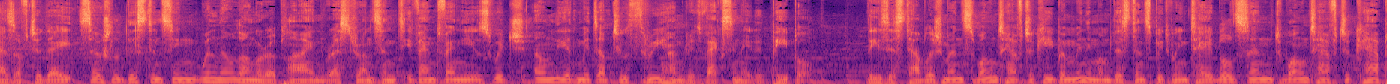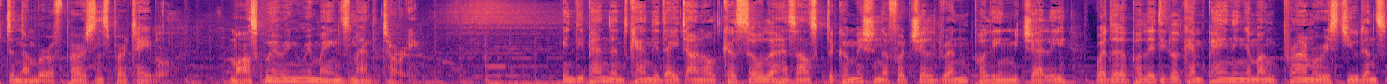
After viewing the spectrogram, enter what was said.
As of today, social distancing will no longer apply in restaurants and event venues which only admit up to 300 vaccinated people. These establishments won't have to keep a minimum distance between tables and won't have to cap the number of persons per table. Mask wearing remains mandatory. Independent candidate Arnold Cassola has asked the Commissioner for Children, Pauline Miceli, whether political campaigning among primary students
